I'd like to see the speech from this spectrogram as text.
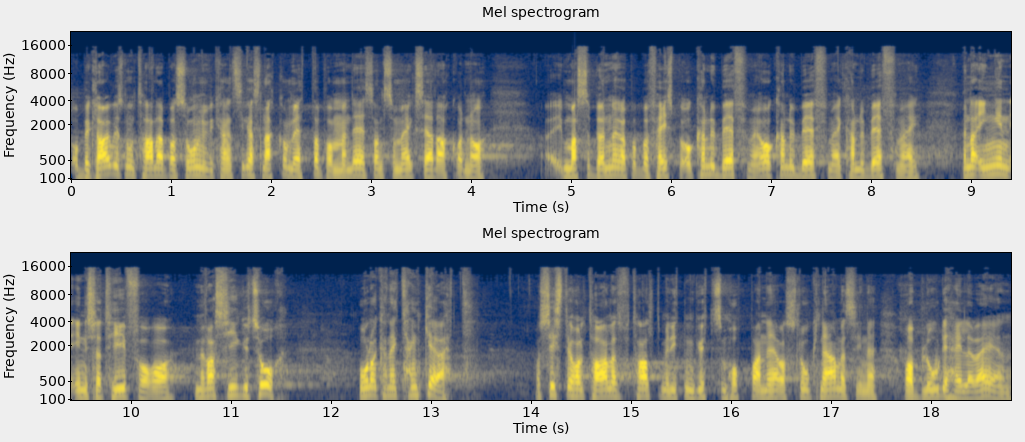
og Beklager hvis noen tar det personlig, vi kan sikkert snakke om det etterpå, men det er sånn som jeg ser det akkurat nå masse bønnegrupper på Facebook. Å, kan du be for meg? Å, kan du be for meg? Kan du be for meg? Men det er ingen initiativ for å Men hva sier Guds ord? Hvordan kan jeg tenke rett? Og Sist jeg holdt tale, fortalte vi en liten gutt som hoppa ned og slo knærne sine og var blodig hele veien.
